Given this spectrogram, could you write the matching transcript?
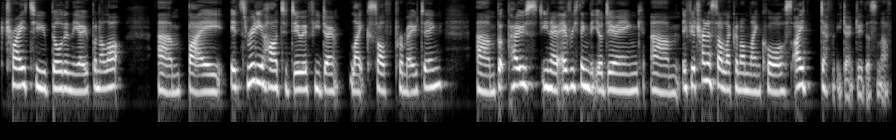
try to build in the open a lot. Um, by it's really hard to do if you don't like self promoting. Um, but post, you know, everything that you're doing. Um, if you're trying to sell like an online course, I definitely don't do this enough.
